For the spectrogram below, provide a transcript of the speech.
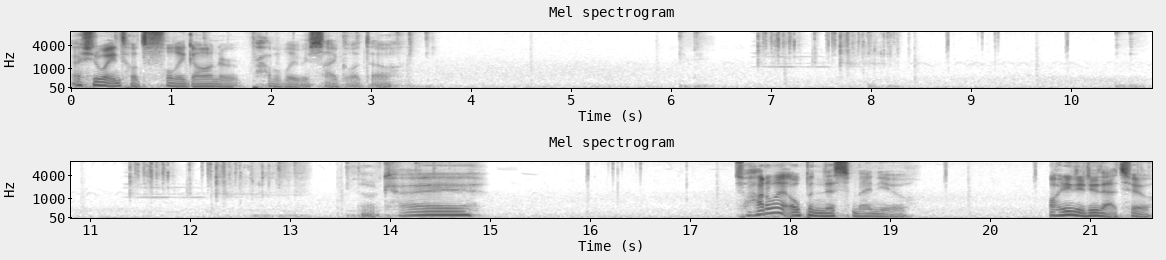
I should wait until it's fully gone or probably recycle it though. Okay. So how do I open this menu? Oh, I need to do that too.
